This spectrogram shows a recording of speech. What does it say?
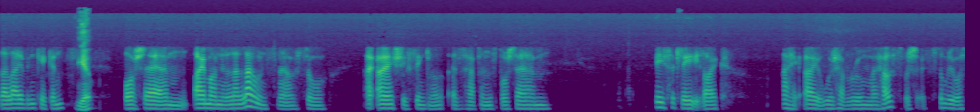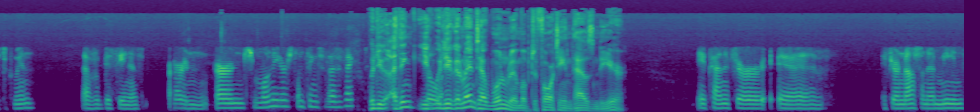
alive and kicking. Yep. But um, I'm on an allowance now, so I, I actually single as it happens. But um, basically, like, I I would have a room in my house, but if somebody was to come in, that would be seen as earn earned money or something to that effect. Well, you, I think you, So- well, you can rent out one room up to fourteen thousand a year. You can if you're uh, if you're not on a means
